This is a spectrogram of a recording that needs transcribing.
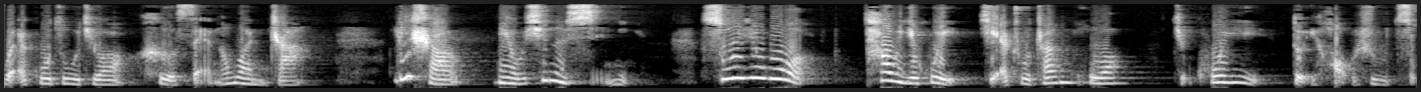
外国作家何塞的文章，里上描写的细腻，所以我头一回见着真花就可以对号入座。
